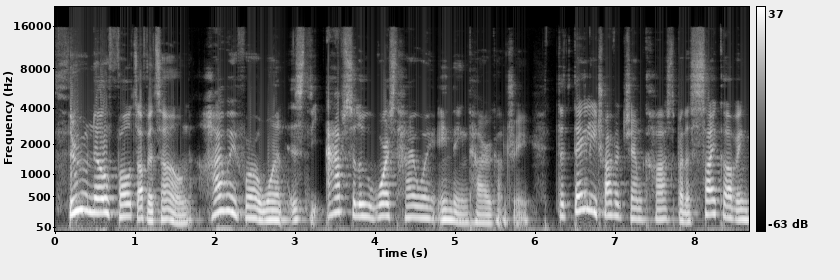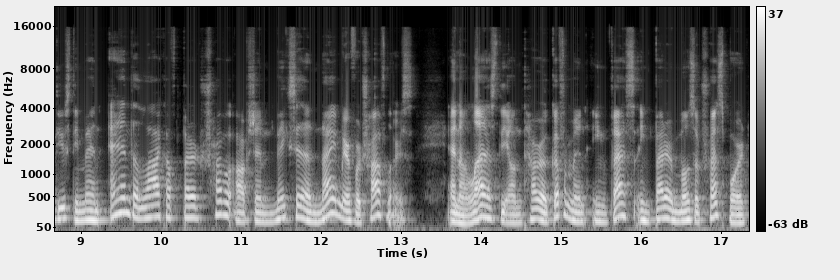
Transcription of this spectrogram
Through no fault of its own, Highway 401 is the absolute worst highway in the entire country. The daily traffic jam caused by the cycle of induced demand and the lack of better travel option makes it a nightmare for travelers. And unless the Ontario government invests in better modes of transport,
